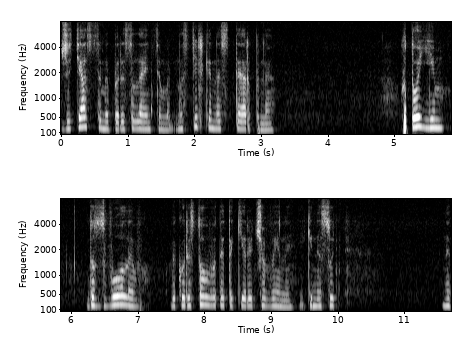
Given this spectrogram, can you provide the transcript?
Життя з цими переселенцями настільки нестерпне. Хто їм дозволив використовувати такі речовини, які несуть не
